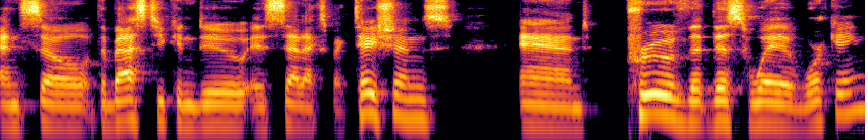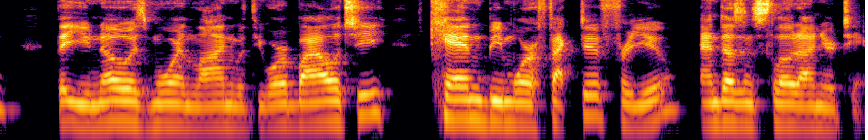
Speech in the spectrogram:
And so the best you can do is set expectations and prove that this way of working that you know is more in line with your biology can be more effective for you and doesn't slow down your team.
